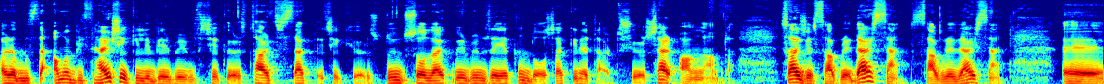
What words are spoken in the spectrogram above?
aramızda ama biz her şekilde birbirimizi çekiyoruz. Tartışsak da çekiyoruz. Duygusal olarak birbirimize yakın da olsak yine tartışıyoruz her anlamda. Sadece sabredersen, sabredersen e,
